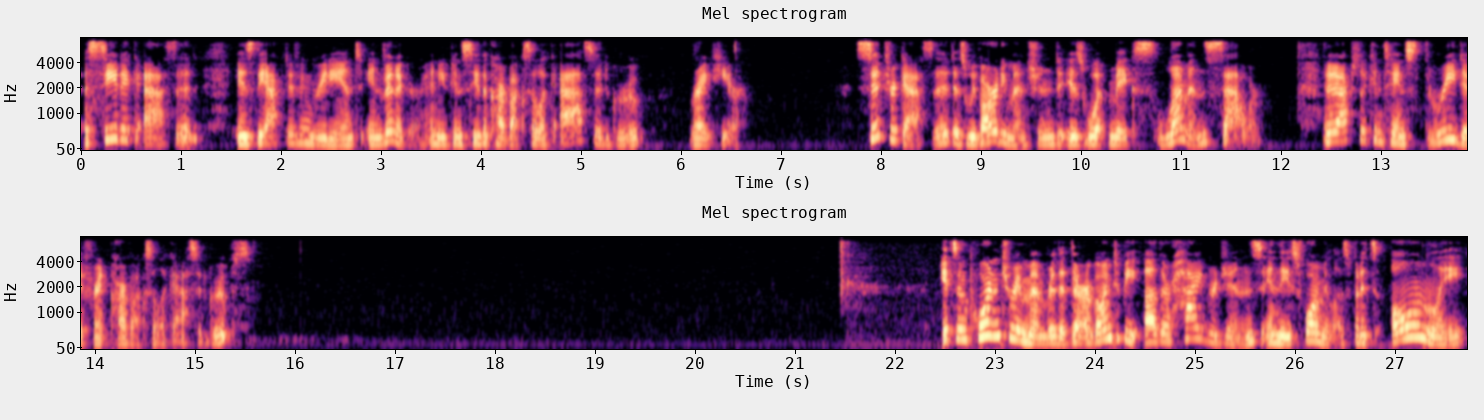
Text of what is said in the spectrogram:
Acetic acid is the active ingredient in vinegar, and you can see the carboxylic acid group right here. Citric acid, as we've already mentioned, is what makes lemons sour. And it actually contains three different carboxylic acid groups. It's important to remember that there are going to be other hydrogens in these formulas, but it's only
